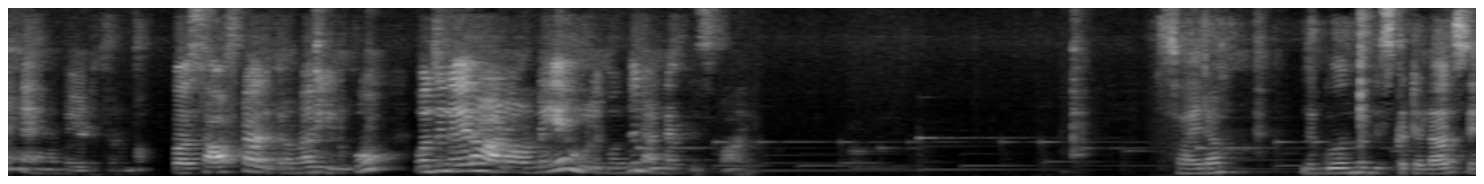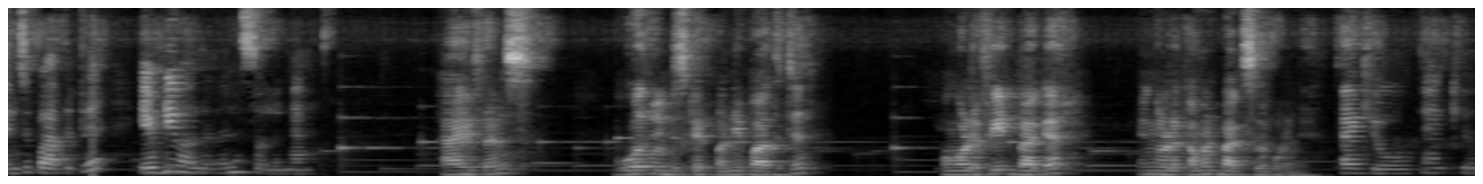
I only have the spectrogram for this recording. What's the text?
நம்ம இப்போ சாஃப்டா இருக்கிற மாதிரி இருக்கும். கொஞ்ச நேரம் ஆன உடனே உங்களுக்கு வந்து நல்லா கிறிஸ்பா ஆயிடும் சாய்ராம் இந்த கோதுமை பிஸ்கட் எல்லாரும் செஞ்சு பார்த்துட்டு எப்படி வந்ததுன்னு சொல்லுங்க. ஹாய் ஃப்ரெண்ட்ஸ் கோதுமை பிஸ்கட் பண்ணி பார்த்துட்டு உங்களோட ஃபீட்பேக்கை எங்களோட கமெண்ட் பாக்ஸில் கொடுங்க. தேங்க்யூ தேங்க்யூ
